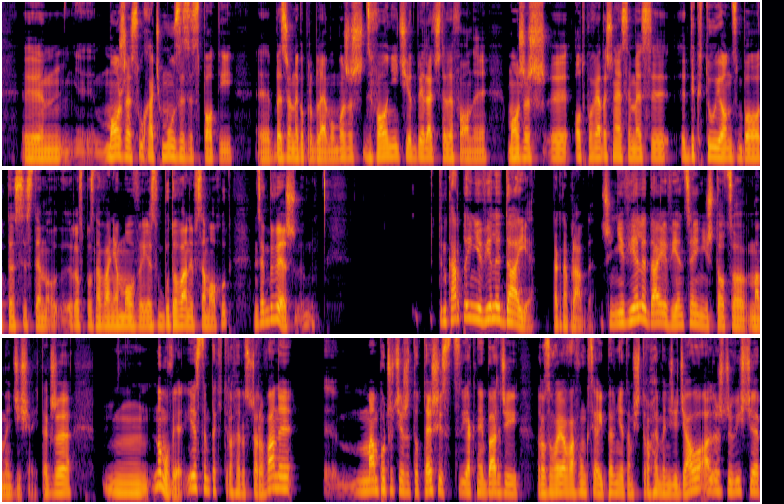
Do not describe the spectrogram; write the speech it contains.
może słuchać muzy ze Spotify, Y, bez żadnego problemu. Możesz dzwonić i odbierać telefony, możesz y, odpowiadać na SMS-y dyktując, bo ten system rozpoznawania mowy jest wbudowany w samochód. Więc jakby wiesz, ten CarPlay niewiele daje tak naprawdę. Znaczy niewiele daje więcej niż to, co mamy dzisiaj. Także mm, no mówię, jestem taki trochę rozczarowany mam poczucie, że to też jest jak najbardziej rozwojowa funkcja i pewnie tam się trochę będzie działo, ale rzeczywiście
